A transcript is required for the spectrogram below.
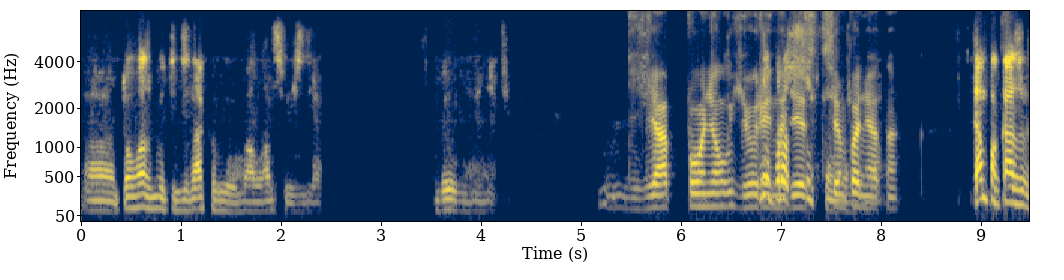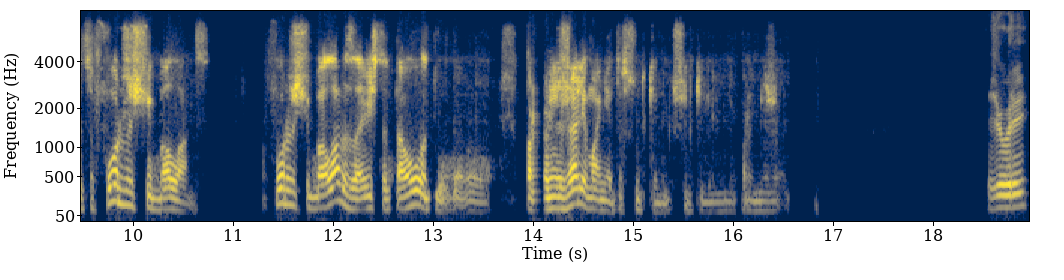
э, то у вас будет одинаковый баланс везде. Вы увидите. Я понял, Юрий, Ну, надеюсь, всем понятно. Там показывается форжащий баланс. Форжащий баланс зависит от того, вот, э, пролежали монеты сутки на кошельке или не пролежали. Юрий,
